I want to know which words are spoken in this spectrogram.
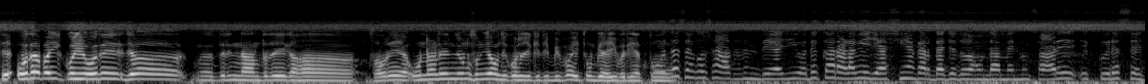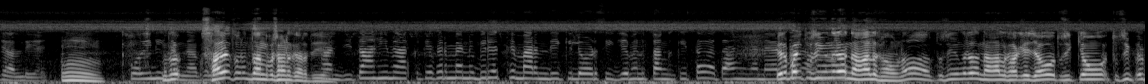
ਤੇ ਉਹਦਾ ਬਾਈ ਕੋਈ ਉਹਦੇ ਜਿਹੜਾ ਤੇਰੀ ਨੰਦ ਦੇ ਗਾਹਾਂ ਸਹੁਰੇ ਆ ਉਹਨਾਂ ਨੇ ਨੀ ਉਹਨੂੰ ਸਮਝਾਉਣ ਦੀ ਕੋਸ਼ਿਸ਼ ਕੀਤੀ ਵੀ ਭਾਈ ਤੂੰ ਵਿਆਹੀ ਵਰੀਆਂ ਤੂੰ ਉਹਦਾ ਸਗੋਂ ਸਾਥ ਦਿੰਦੇ ਆ ਜੀ ਉਹਦੇ ਘਰ ਵਾਲਾ ਵੀ ਅਜਾਸੀਆਂ ਕਰਦਾ ਜਦੋਂ ਆਉਂਦਾ ਮੈਨੂੰ ਸਾਰੇ ਇੱਕੋ ਹੀ ਰਸਤੇ ਚੱਲਦੇ ਆ ਜੀ। ਹੂੰ। ਕੋਈ ਨਹੀਂ ਚੰਗਾ ਮਤਲਬ ਸਾਰੇ ਤੁਹਾਨੂੰ ਤੰਗ ਪਛਾਣ ਕਰਦੇ ਆ। ਹਾਂਜੀ ਤਾਂ ਹੀ ਮੈਂ ਅੱਕ ਕੇ ਫਿਰ ਮੈਨੂੰ ਵੀਰੇ ਇੱਥੇ ਮਰਨ ਦੀ ਕੀ ਲੋੜ ਸੀ ਜੇ ਮੈਨੂੰ ਤੰਗ ਕੀਤਾ ਹੋਇਆ ਤਾਂ ਹੀ ਮੈਂ ਨਹਿਰ ਫਿਰ ਭਾਈ ਤੁਸੀਂ ਉਹਨਾਂ ਦਾ ਨਾਂ ਲਿਖਾਓ ਨਾ ਤੁਸੀਂ ਉਹਨਾਂ ਦਾ ਨਾਂ ਲਿਖਾ ਕੇ ਜਾਓ ਤੁਸੀਂ ਕਿਉਂ ਤੁਸੀਂ ਫਿਰ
